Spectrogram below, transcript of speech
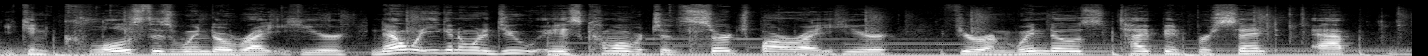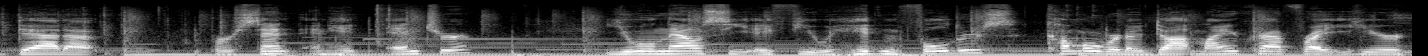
you can close this window right here. Now what you're gonna wanna do is come over to the search bar right here. If you're on Windows, type in percent app data percent and hit enter. You will now see a few hidden folders. Come over to .minecraft right here.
